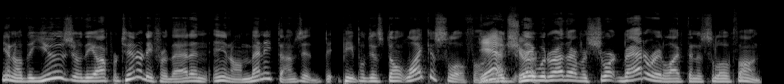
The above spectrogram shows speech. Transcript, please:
you know the user the opportunity for that, and you know many times it, people just don't like a slow phone. Yeah, they, sure. they would rather have a short battery life than a slow phone.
